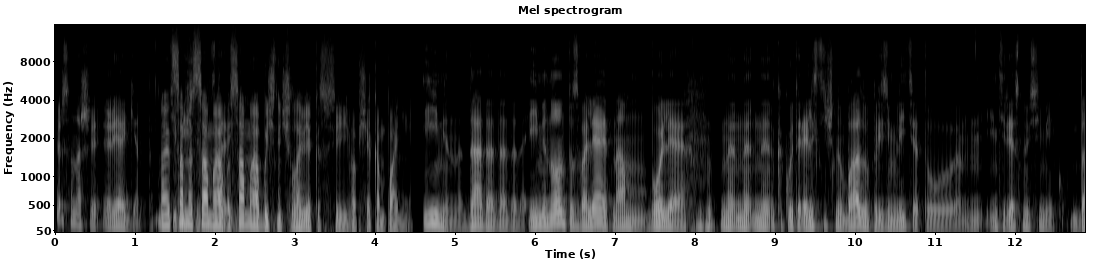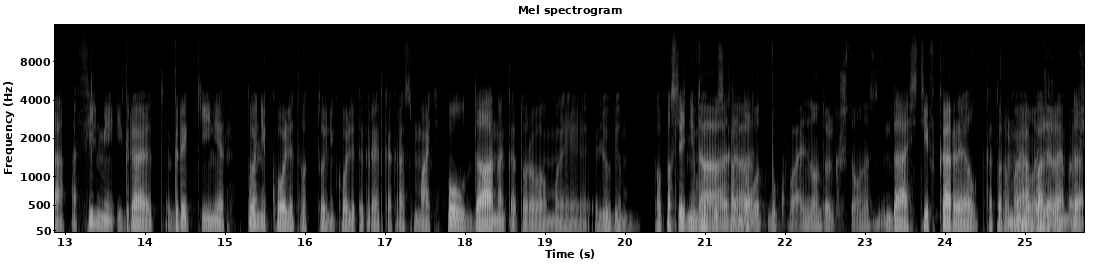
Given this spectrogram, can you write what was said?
персонаж ре- реагент. такой Но это самый, самый, об- самый обычный человек из всей вообще компании. Именно, да, да, да, да, да. Именно он позволяет нам более на, на- на какую-то реалистичную базу приземлить эту м, интересную семейку. Да, а в фильме играют Грег Киннер, Тони Коллетт, вот Тони Коллетт играет как раз мать, Пол Дана, которого мы любим по последним да, выпускам, да, да. вот буквально он только что у нас. Да, Стив Карелл, которого мы Ну, это обожаем. Да,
